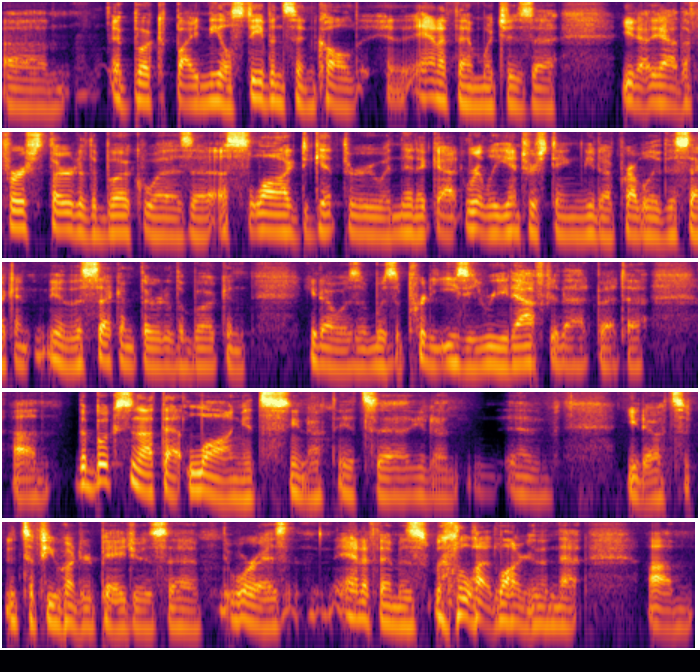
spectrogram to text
um, a book by Neal Stephenson called Anathem, which is a you know yeah the first third of the book was a, a slog to get through, and then it got really interesting. You know, probably the second you know the second third of the book, and you know was was was a pretty easy read after that. But uh, um, the book's not that long. It's you know it's uh, you know uh, you know it's it's a few hundred pages, uh, whereas Anathem is a lot longer than that. Um,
